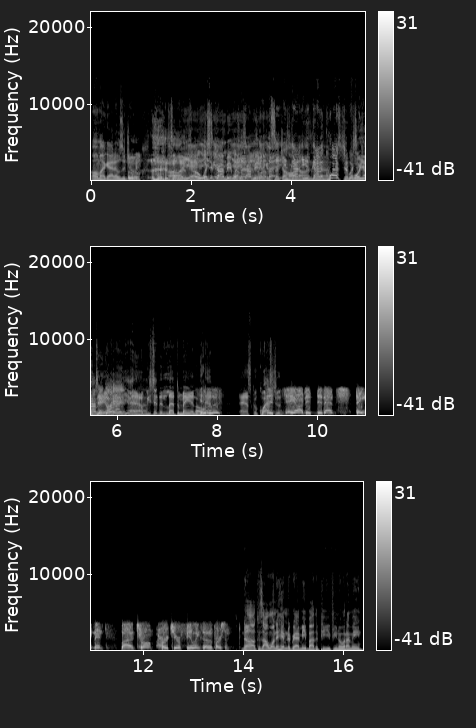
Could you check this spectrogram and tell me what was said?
Oh my God, it was a joke. oh yeah. Joe, what's your comment? yeah, What's your comment? gonna get such a hard got, on. he's got a question What's for your you, comment? JR. Go ahead. Yeah, we shouldn't let the man Oh, get- li- ask a Did, question. JR, did, did that statement by Trump hurt your feelings as a person? No, because I wanted him to grab me by the pee, if you know what I mean.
